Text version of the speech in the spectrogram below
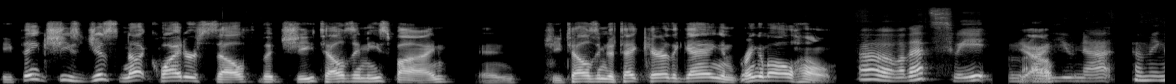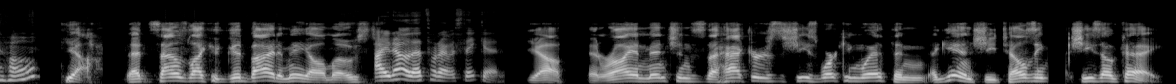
he thinks she's just not quite herself, but she tells him he's fine. And she tells him to take care of the gang and bring them all home. Oh, well, that's sweet. Yeah. Are you not coming home? Yeah, that sounds like a goodbye to me almost. I know, that's what I was thinking. yeah. And Ryan mentions the hackers she's working with, and again, she tells him she's okay.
